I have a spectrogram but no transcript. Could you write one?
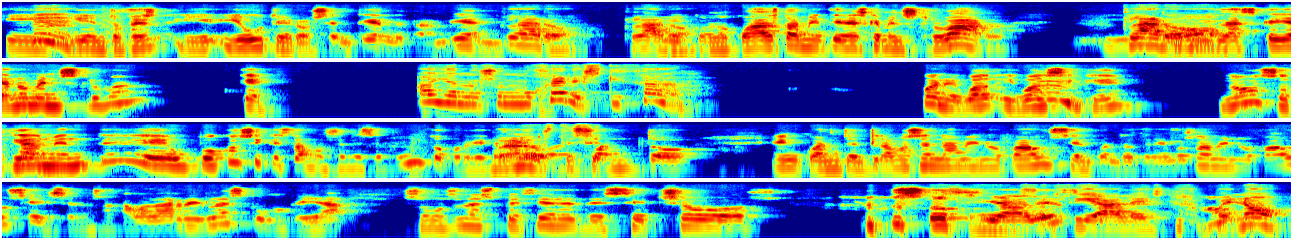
Y, Hmm. y entonces, y, y útero, se entiende también. Claro, Y claro. con lo cual también tienes que menstruar. Claro. las que ya no menstruan, ¿qué? Ah, ya no son mujeres, quizá. Bueno, igual, igual sí Hmm. que, ¿no? Socialmente, eh, un poco sí que estamos en ese punto, porque Bueno, claro, este en, se- cuanto, en cuanto entramos en la menopausia, en cuanto tenemos la menopausia y se nos acaba la regla, es como que ya somos una especie de desechos sociales. sociales. ¿no? Bueno,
